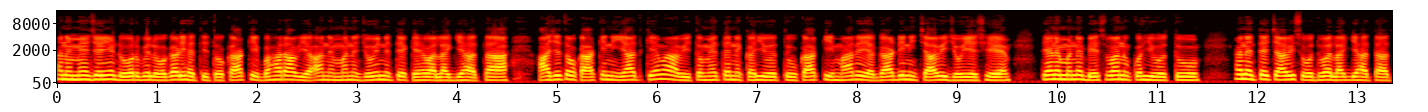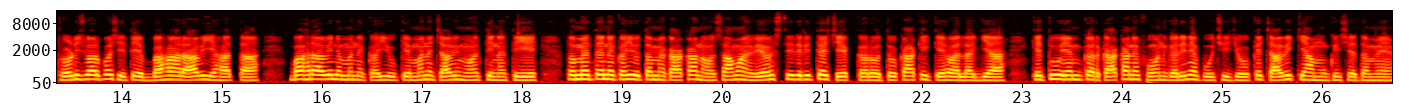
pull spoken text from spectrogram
અને મેં જઈને ડોરબેલ વગાડી હતી તો કાકી બહાર આવ્યા અને મને જોઈને તે કહેવા લાગ્યા હતા, આજે તો કાકીની યાદ કેમ આવી? તો મેં તેને કહ્યું હતું, કાકી, મારે ગાડીની ચાવી જોઈએ છે. તેણે મને બેસવાનું કહ્યું હતું અને તે ચાવી શોધવા લાગ્યા હતા. થોડી જ વાર પછી તે બહાર આવ્યા હતા. બહાર આવીને મને કહ્યું કે મને ચાવી મળતી નથી. તો મેં તેને કહ્યું, તમે કાકાનો સામાન વ્યવસ્થિત રીતે ચેક કરો. તો કાકી કહેવા લાગ્યા કે, તું એમ કર, કાકાને ફોન કરીને પૂછી જો કે ચાવી ક્યાં મૂકી છે તમે?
